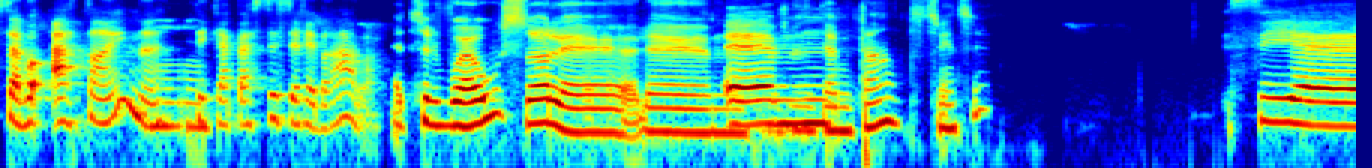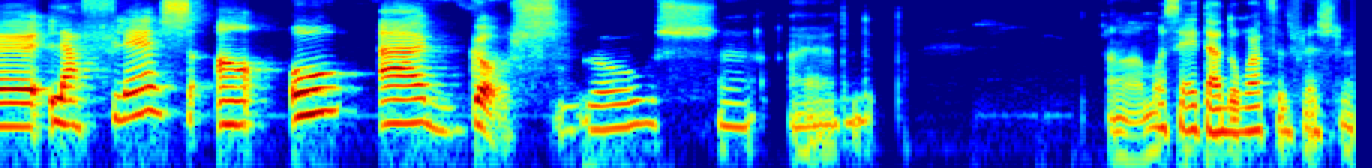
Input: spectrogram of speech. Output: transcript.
puis ça va atteindre mm. tes capacités cérébrales. Et tu le vois où, ça, le, le, euh, intermittent? Tu te souviens-tu? C'est euh, la flèche en haut à gauche. Gauche. Euh, ah, moi, c'est être à droite, cette flèche-là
